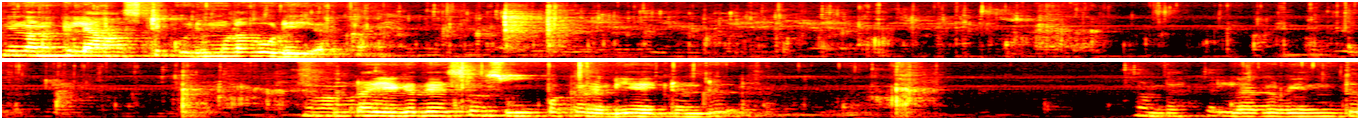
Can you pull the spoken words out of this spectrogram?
ഇനി നമുക്ക് ലാസ്റ്റ് കുരുമുളക് കൂടി ചേർക്കാം. നമ്മുടെ ഏകദേശം സൂപ്പൊക്കെ റെഡി ആയിട്ടുണ്ട്. ഉണ്ട് എല്ലാവരും വെന്ത്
